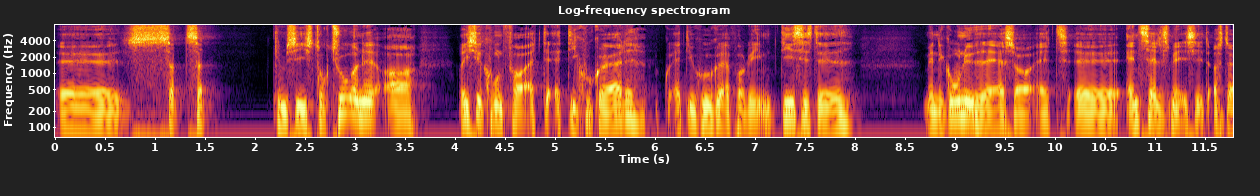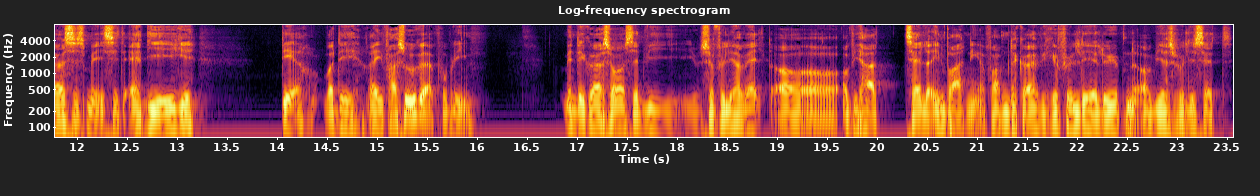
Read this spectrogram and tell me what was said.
Øh, så, så kan man sige, strukturerne og risikoen for, at, at de kunne gøre det, at de kunne udgøre et problem, de er til stede. Men den gode nyhed er så, at øh, antalsmæssigt og størrelsesmæssigt er de ikke der, hvor det rent faktisk udgør et problem. Men det gør så også, at vi jo selvfølgelig har valgt, og, og, og vi har tal og indberetninger fra dem, der gør, at vi kan følge det her løbende, og vi har selvfølgelig sat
